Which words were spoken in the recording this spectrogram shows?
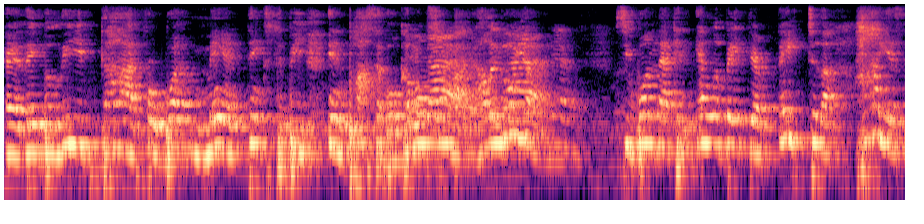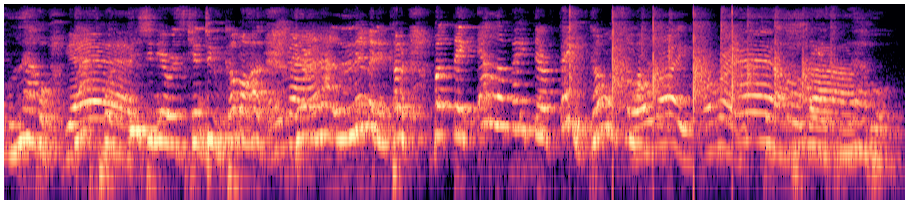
And they believe God for what man thinks to be impossible. Come on, somebody. Hallelujah. See, one that can elevate their faith to the highest level. That's what visionaries can do. Come on. Amen. They're not limited, come on, but they elevate their faith. Come on, All somebody. right. All right. To the highest God. level.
